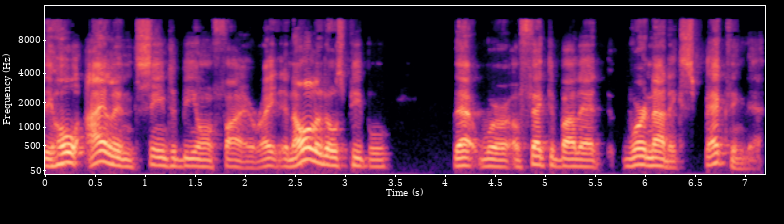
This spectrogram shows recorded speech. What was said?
the whole island seemed to be on fire, right? And all of those people that were affected by that were not expecting that.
